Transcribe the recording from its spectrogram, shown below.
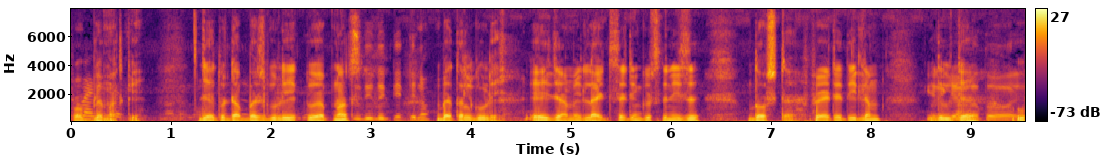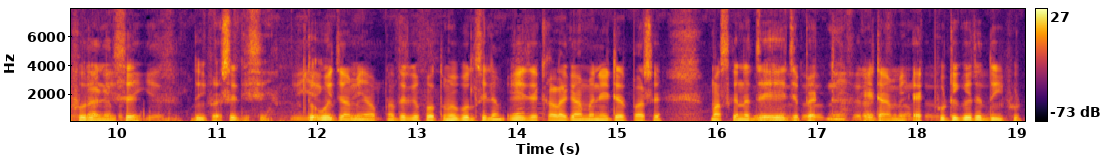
প্রবলেম আর কি। যেহেতু ডাব্বাসগুলি একটু আপনার বেতাল গুড়ি এই যে আমি লাইট সেটিং করতে নিচে দশটা ফ্যাটে দিলাম দুইটা উপরে নিচে দুই পাশে দিছি। তো ওই যে আমি আপনাদেরকে প্রথমে বলছিলাম এই যে খাড়াকে আমি এটার পাশে মাঝখানে যে এই যে প্যাকটা এটা আমি এক ফুটি করে দুই ফুট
